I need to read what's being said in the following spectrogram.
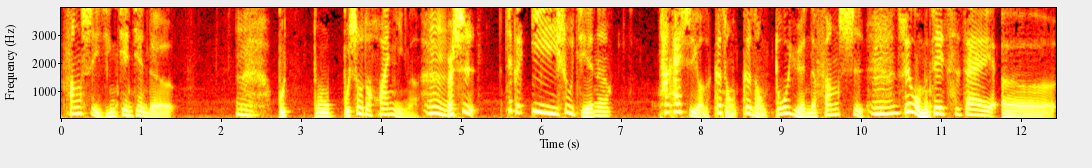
方式已经渐渐的嗯。不不不受到欢迎了，嗯。而是这个艺术节呢，它开始有了各种各种多元的方式，嗯。所以我们这一次在呃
